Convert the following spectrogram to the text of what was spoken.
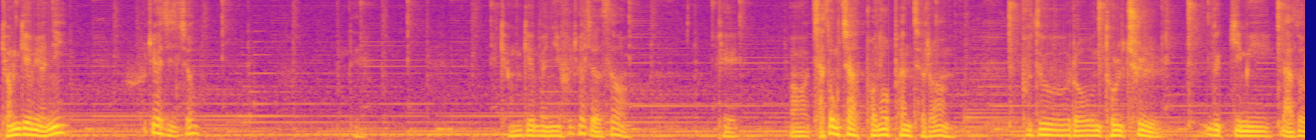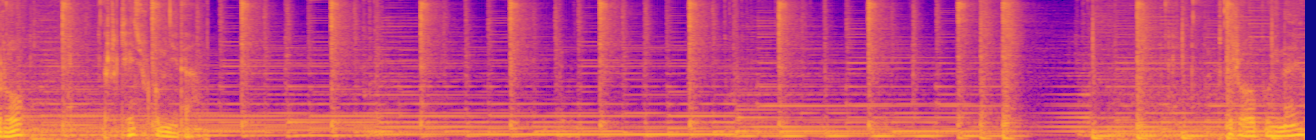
경계면이 흐려지죠. 네. 경계면이 흐려져서 이렇게 어, 자동차 번호판처럼 부드러운 돌출 느낌이 나도록 그렇게 해줄 겁니다. 부드러워 보이나요?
